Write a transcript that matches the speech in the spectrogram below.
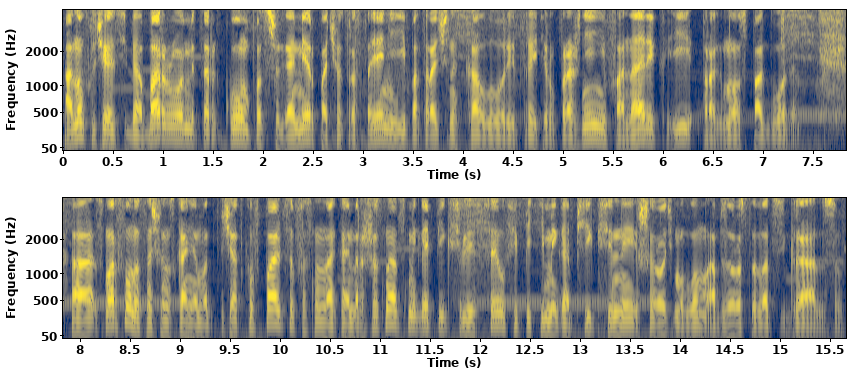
Оно включает в себя барометр, компас, шагомер, подсчет расстояния и потраченных калорий, трекер упражнений, фонарик и прогноз погоды. А, смартфон оснащен сканером отпечатков пальцев, основная камера 16 мегапикселей, селфи 5 мегапиксельный, широким углом обзора 120 градусов.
